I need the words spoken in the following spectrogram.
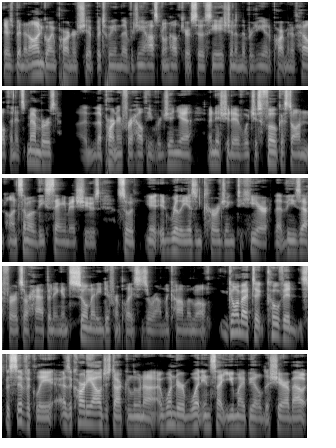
there's been an ongoing partnership between the Virginia Hospital and Healthcare Association and the Virginia Department of Health and its members uh, the Partnering for a Healthy Virginia initiative, which is focused on on some of these same issues. So it, it really is encouraging to hear that these efforts are happening in so many different places around the Commonwealth. Going back to COVID specifically, as a cardiologist, Dr. Luna, I wonder what insight you might be able to share about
